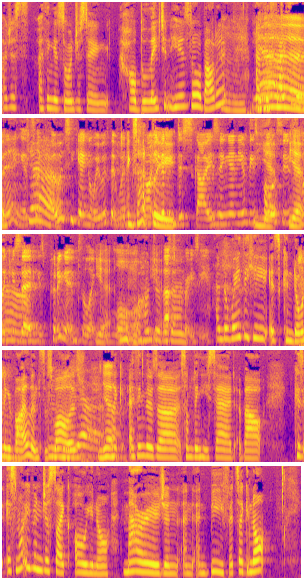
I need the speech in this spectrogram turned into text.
I just I think it's so interesting how blatant he is though about it. Mm. Yeah, And the that's fact- the thing. It's like, how is he getting away with it when Exactly. he's not even disguising any of these Yeah, policies? yeah. Like you said, he's putting it into like Yeah. law. Mhm. 100%. That's crazy. And the way that he is condoning violence as well Mhm. is Yeah. Yeah. like I think there's a something he said about because it's not even just like oh you know marriage and and, and beef. It's like not.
